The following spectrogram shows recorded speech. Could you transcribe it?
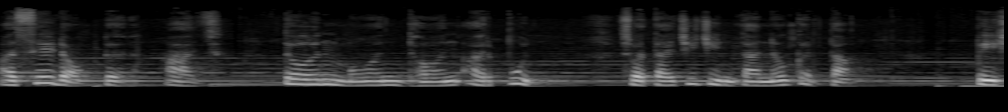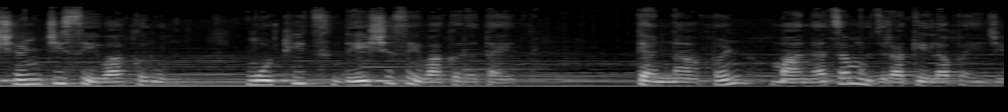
असे डॉक्टर आज तन मन धन अर्पून स्वतःची चिंता न करता पेशंटची सेवा करून मोठीच देशसेवा करत आहेत. त्यांना आपण मानाचा मुजरा केला पाहिजे.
